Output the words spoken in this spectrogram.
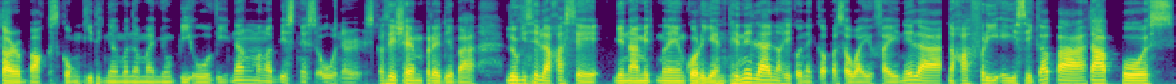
Starbucks kung titignan mo naman yung POV ng mga business owners. Kasi syempre, 'di ba, lugi sila kasi ginamit mo na yung kuryente nila, nakikonnect ka pa sa wifi nila, naka-free AC ka pa, tapos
